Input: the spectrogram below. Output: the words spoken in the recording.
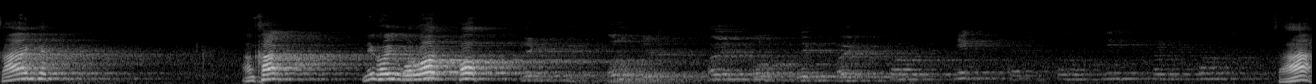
За ингээд анхаар 1 2 3-аар топ. 1 За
